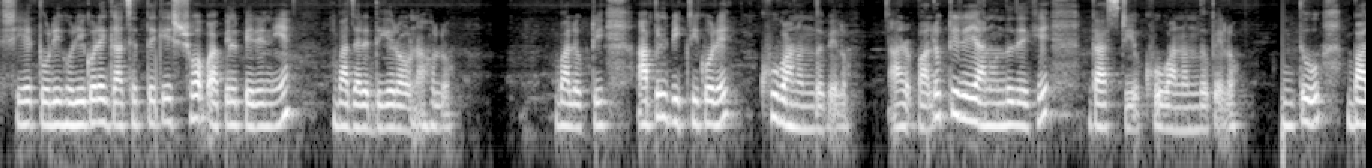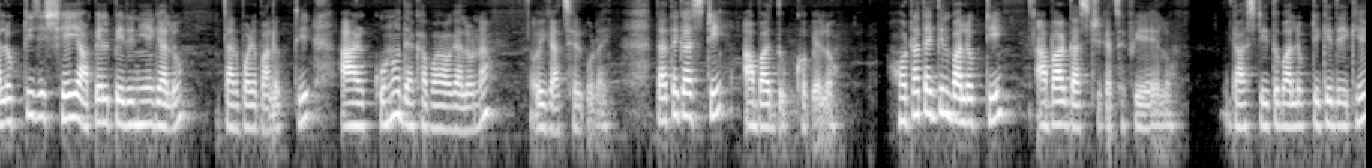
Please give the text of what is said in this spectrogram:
সে তড়িঘড়ি করে গাছের থেকে সব আপেল পেরে নিয়ে বাজারের দিকে রওনা হলো। বালকটি আপেল বিক্রি করে খুব আনন্দ পেল। আর বালকটির এই আনন্দ দেখে গাছটিও খুব আনন্দ পেল। কিন্তু বালকটি যে সেই আপেল পেরে নিয়ে গেল তারপরে বালকটির আর কোনো দেখা পাওয়া গেল না ওই গাছের গোড়ায়। তাতে গাছটি আবার দুঃখ পেল। হঠাৎ একদিন বালকটি আবার গাছটির কাছে ফিরে এলো। গাছটি তো বালকটিকে দেখে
